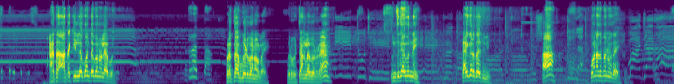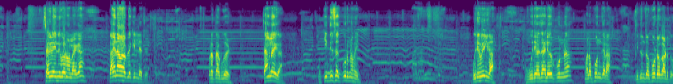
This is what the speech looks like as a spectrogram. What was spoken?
छत्रपती आता आता किल्ला कोणता बनवला आपण? प्रताप. प्रतापगड बनवलाय. बरोबर चांगला बनवला हा? तुमचं काय म्हणणं आहे? काय करताय तुम्ही? हा? कोणाचं बनवताय? सगळ्यांनी बनवलाय का? काय नाव आहे आपल्या किल्ल्याचं? प्रतापगड. चांगला आहे का? मग किती दिवसात पूर्ण होईल? उद्या होईल का? उद्या झाल्यावर पूर्ण? मला फोन करा. मी तुमचा फोटो काढतो.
